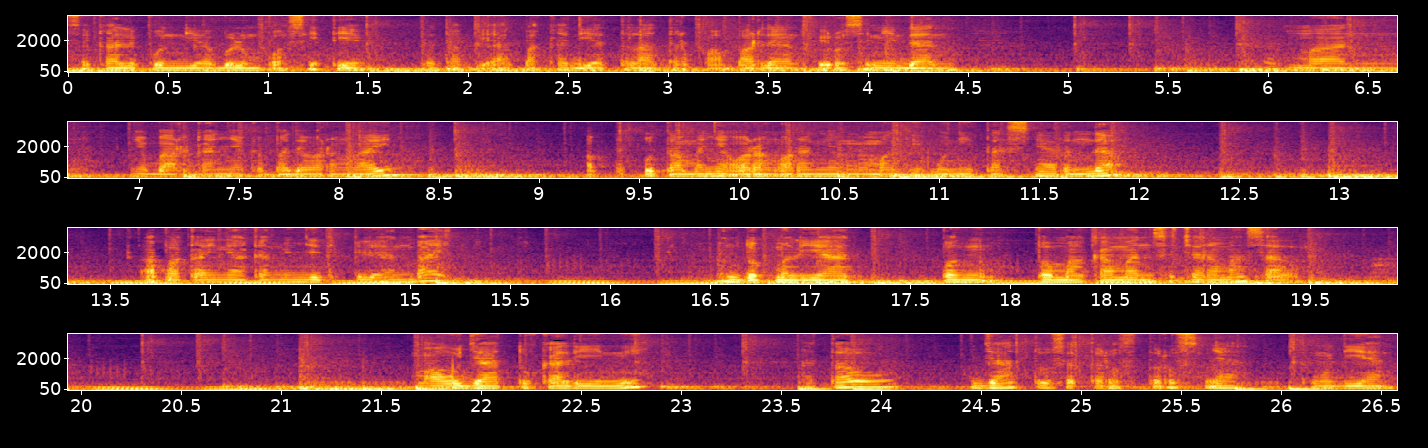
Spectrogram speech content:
Sekalipun dia belum positif tetapi apakah dia telah terpapar dengan virus ini dan menyebarkannya kepada orang lain? Utamanya orang-orang yang memang imunitasnya rendah? Apakah ini akan menjadi pilihan baik untuk melihat pemakaman secara massal mau jatuh kali ini atau jatuh seterus-terusnya kemudian.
